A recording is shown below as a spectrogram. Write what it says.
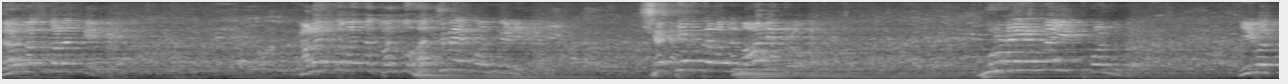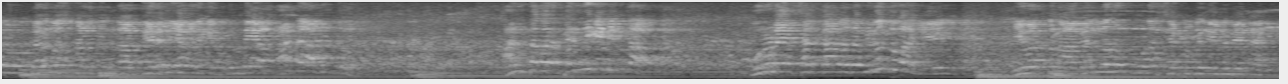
ಧರ್ಮಸ್ಥಳಕ್ಕೆ ಕಳಂಕವನ್ನು ತಂದು ಹಚ್ಚಬೇಕು ಅಂತೇಳಿ ಷಡ್ಯಂತ್ರವನ್ನು ಮಾಡಿದ್ರು ಬುರುಡೆಯನ್ನ ಇಟ್ಟುಕೊಂಡು ಇವತ್ತು ಧರ್ಮಸ್ಥಳದಿಂದ ದೆಹಲಿಯವರೆಗೆ ಬುರುಡೆ ಸರ್ಕಾರದ ವಿರುದ್ಧವಾಗಿ ಇವತ್ತು ನಾವೆಲ್ಲರೂ ಕೂಡ ಸೆಟ್ಟುಗೆ ನಿಲ್ಲಬೇಕಾಗಿದೆ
